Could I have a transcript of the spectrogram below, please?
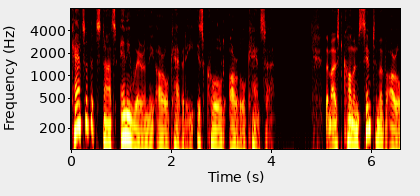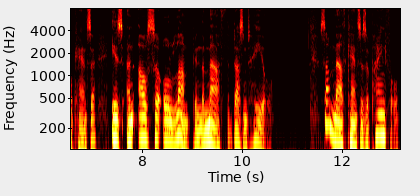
Cancer that starts anywhere in the oral cavity is called oral cancer. The most common symptom of oral cancer is an ulcer or lump in the mouth that doesn't heal. Some mouth cancers are painful,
